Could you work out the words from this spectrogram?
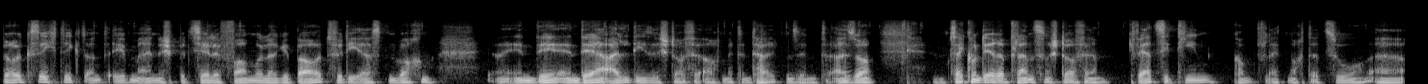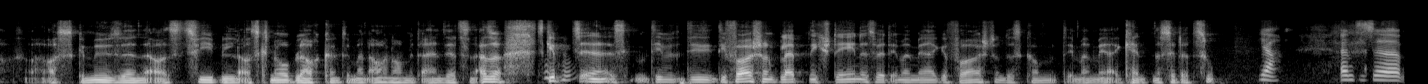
berücksichtigt und eben eine spezielle Formula gebaut für die ersten Wochen, äh, in, de, in der all diese Stoffe auch mit enthalten sind. Also sekundäre Pflanzenstoffe, Quercetin kommt vielleicht noch dazu, äh, aus Gemüse, aus Zwiebeln, aus Knoblauch könnte man auch noch mit einsetzen. Also es gibt, mhm. äh, es, die, die, die Forschung bleibt nicht stehen, es wird immer mehr geforscht und es kommt immer mehr Erkenntnisse dazu. Ja, ähm, diese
